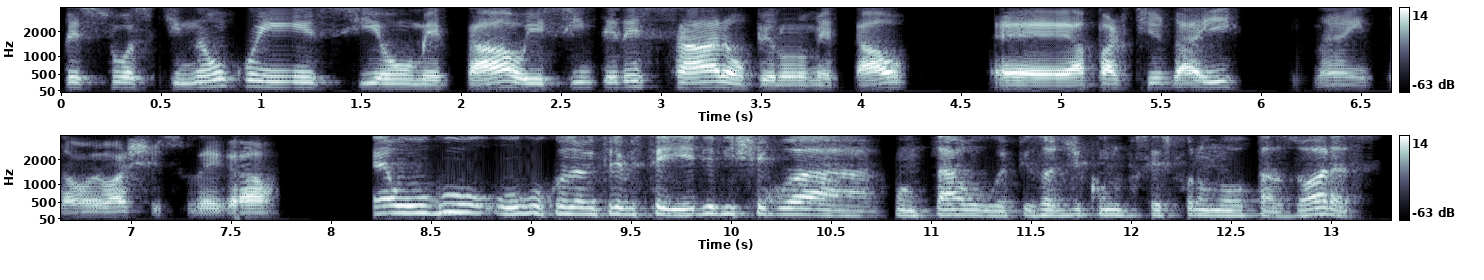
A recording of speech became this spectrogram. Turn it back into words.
pessoas que não conheciam o metal e se interessaram pelo metal é, a partir daí. Né? Então eu acho isso legal. É, o Hugo, Hugo, quando eu entrevistei ele, ele chegou a contar o episódio de quando vocês foram no Altas Horas,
